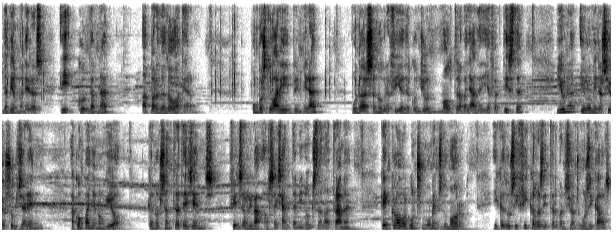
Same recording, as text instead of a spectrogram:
de mil maneres i condemnat a perdedor etern. Un vestuari primirat, una escenografia de conjunt molt treballada i efectista i una il·luminació suggerent acompanyen un guió que no s'entreté gens fins a arribar als 60 minuts de la trama, que inclou alguns moments d'humor i que dosifica les intervencions musicals,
